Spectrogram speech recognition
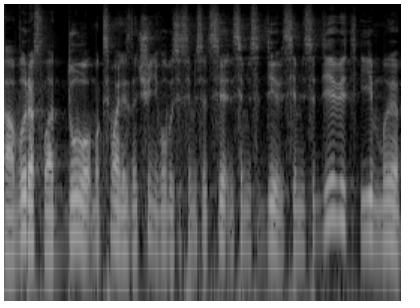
выросла до максимальных значений в области 79-79, и мы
